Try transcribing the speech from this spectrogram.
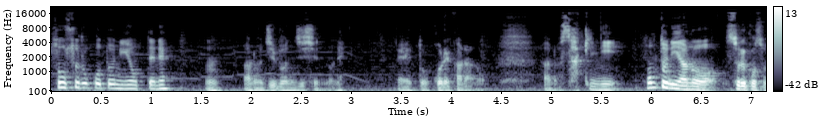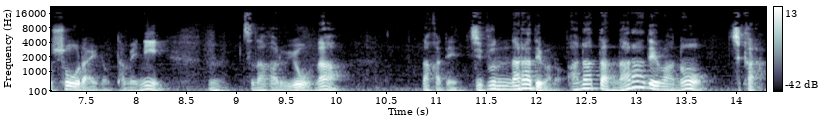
そうすることによってね、うん、あの自分自身のね、えーと、これからのあの先に本当にあのそれこそ将来のために、うん、つながるようななんかね自分ならではのあなたならではの力。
